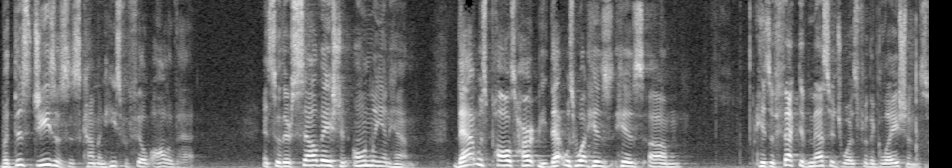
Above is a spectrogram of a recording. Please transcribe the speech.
But this Jesus has come and he's fulfilled all of that. And so there's salvation only in him. That was Paul's heartbeat. That was what his, his, um, his effective message was for the Galatians.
